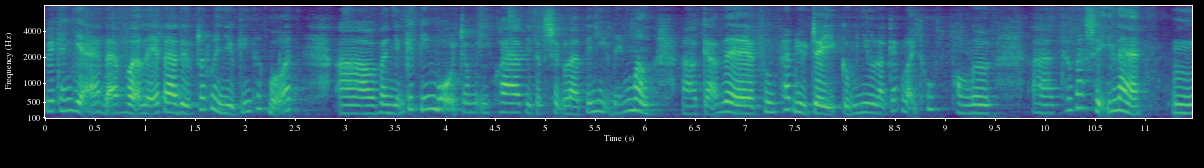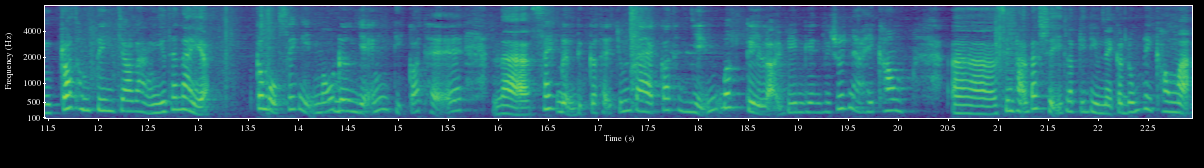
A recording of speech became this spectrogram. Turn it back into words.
quý khán giả đã vỡ lẽ ra được rất là nhiều kiến thức bổ ích. À, và những cái tiến bộ trong y khoa thì thật sự là tín hiệu đáng mừng à, cả về phương pháp điều trị cũng như là các loại thuốc phòng ngừa. À, thưa bác sĩ là um, có thông tin cho rằng như thế này ạ có một xét nghiệm máu đơn giản thì có thể là xác định được cơ thể chúng ta có thể nhiễm bất kỳ loại viêm gan virus nào hay không. À, xin hỏi bác sĩ là cái điều này có đúng hay không ạ?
